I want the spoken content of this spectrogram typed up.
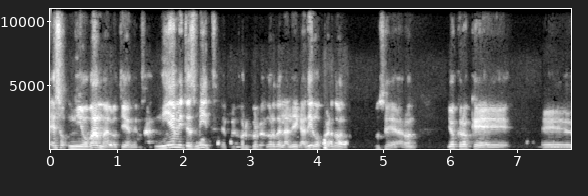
eso ni Obama lo tiene, ni Emmitt Smith, el mejor corredor de la liga. Digo, perdón, no sé, Aaron, yo creo que eh,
